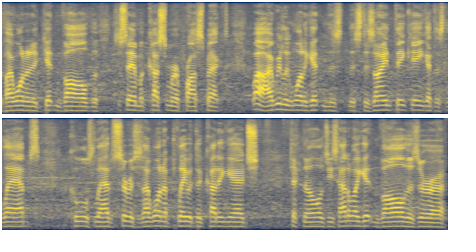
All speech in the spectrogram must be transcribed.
if I wanted to get involved, just say I'm a customer or prospect, wow, I really want to get in this, this design thinking, got this labs, Cools Labs services, I want to play with the cutting edge, technologies? How do I get involved? Is there a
